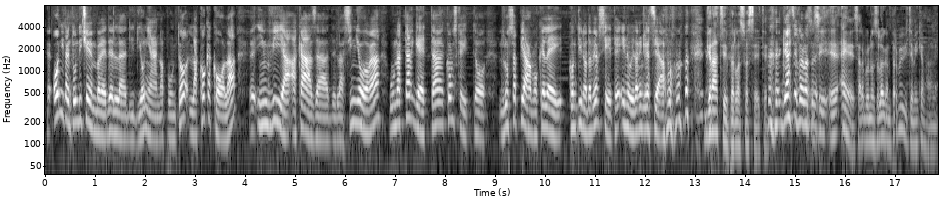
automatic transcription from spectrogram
eh, ogni 31 dicembre del- di, di ogni anno, appunto, la Coca-Cola eh, invia a casa della signora una targhetta con scritto: Lo sappiamo che lei continua ad aver sete e noi la ringraziamo. Grazie per la sua sete. Grazie per la sua. Sì, eh, eh, sarebbe uno slogan per me, vite mica male.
